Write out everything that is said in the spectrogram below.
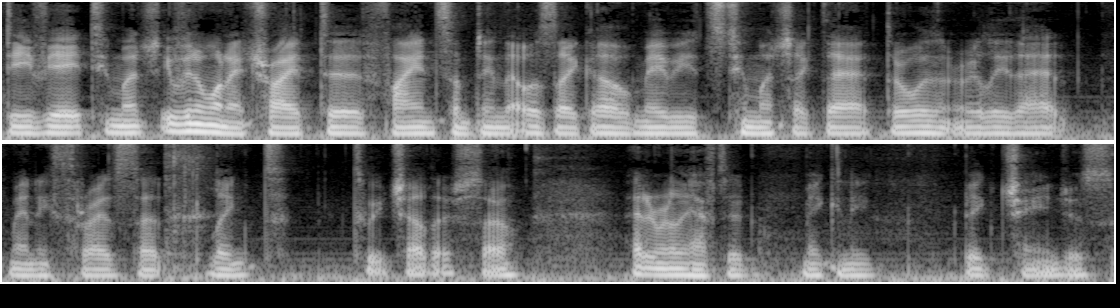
deviate too much. Even when I tried to find something that was like, oh, maybe it's too much like that, there wasn't really that many threads that linked to each other, so I didn't really have to make any big changes.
